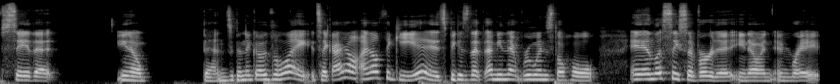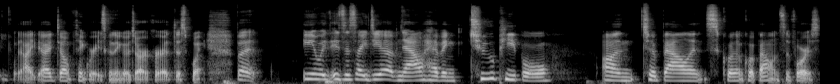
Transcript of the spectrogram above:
say that you know Ben's gonna go to the light. It's like I don't I don't think he is because that I mean that ruins the whole and unless they subvert it, you know, and, and Rey I, I don't think Rey's gonna go darker at this point. But you know, it- it's this idea of now having two people on to balance quote unquote balance the force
